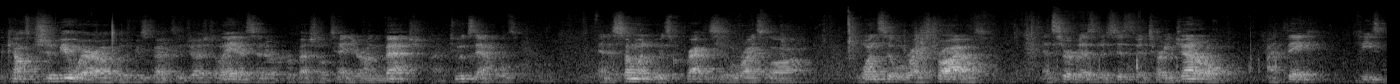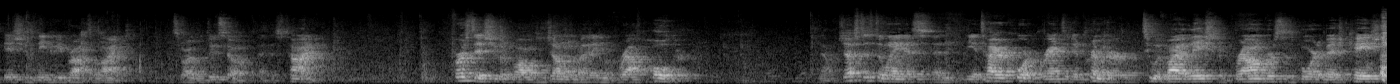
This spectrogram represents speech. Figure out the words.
the council should be aware of with respect to Judge Dalianis and her professional tenure on the bench. I have two examples, and as someone who has practiced civil rights law, won civil rights trials, and served as an assistant attorney general, I think these issues need to be brought to light. So I will do so at this time. First issue involves a gentleman by the name of Ralph Holder. Now, Justice Dalianis and the entire court granted imprimatur to a violation of Brown versus Board of Education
